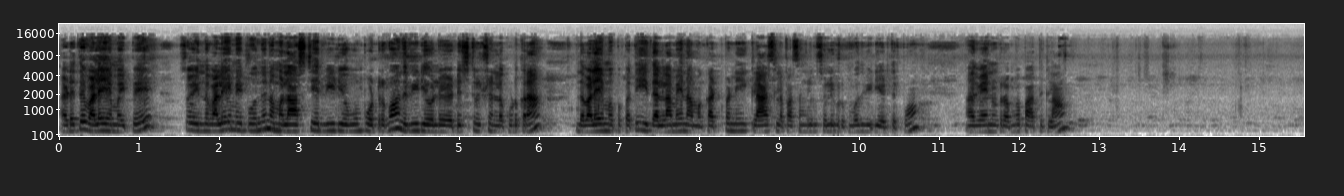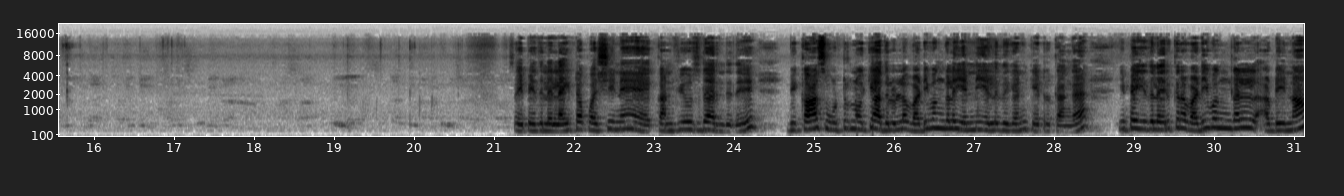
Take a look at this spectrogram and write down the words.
அடுத்து வலையமைப்பு. ஸோ இந்த வலையமைப்பு வந்து நம்ம லாஸ்ட் இயர் வீடியோவும் போட்டிருக்கோம். அந்த வீடியோவில் டிஸ்கிரிப்ஷனில் கொடுக்குறேன். இந்த வலையமைப்பு பற்றி இதெல்லாமே நம்ம கட் பண்ணி கிளாஸில் பசங்களுக்கு சொல்லிக் கொடுக்கும்போது வீடியோ எடுத்திருப்போம். அது வேணுன்றவங்க பார்த்துக்கலாம். ஸோ இப்போ இதில் லைட்டாக கொஷினே கன்ஃபியூஸ்டாக இருந்தது. பிகாஸ் உற்று நோக்கி அதில் உள்ள வடிவங்களை எண்ணி எழுதுகன்னு கேட்டிருக்காங்க. இப்போ இதில் இருக்கிற வடிவங்கள் அப்படின்னா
